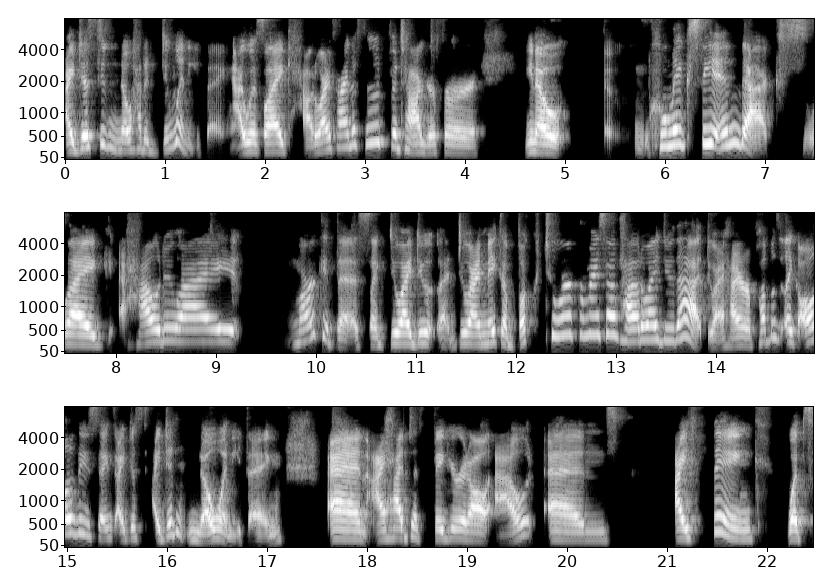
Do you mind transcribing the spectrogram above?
i just didn't know how to do anything. I was like how do i find a food photographer? You know who makes the index? Like, how do I market this? Like, do I do uh, do I make a book tour for myself? How do I do that? Do I hire a publicist? Like all of these things, I just I didn't know anything, and I had to figure it all out. And I think what's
